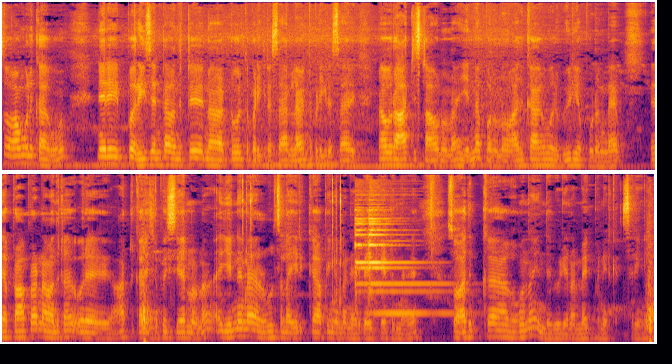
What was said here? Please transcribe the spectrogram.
ஸோ அவங்களுக்காகவும் நிறைய இப்போ ரீசெண்டாக வந்துட்டு நான் டுவெல்த்து படிக்கிறேன் சார் லெவன்த்து படிக்கிறேன் சார் நான் ஒரு ஆர்டிஸ்ட் ஆகணும்னா என்ன பண்ணணும்? அதுக்காக ஒரு வீடியோ போடுங்களேன். இதை ப்ராப்பராக நான் வந்துட்டு ஒரு ஆர்ட் காலேஜில் போய் சேரணும்னா என்னென்ன ரூல்ஸ் எல்லாம் இருக்குது அப்படிங்கிற மாதிரி நிறைய பேர் கேட்டிருந்தாங்க. ஸோ அதுக்காகவும் தான் இந்த வீடியோ நான் மேக் பண்ணியிருக்கேன். சரிங்களா?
